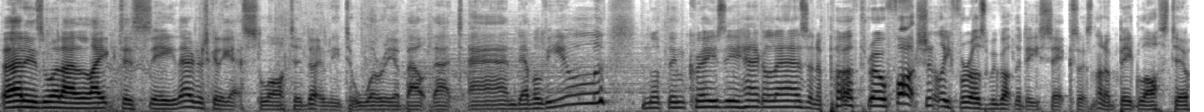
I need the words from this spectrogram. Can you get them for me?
That is what I like to see. They're just going to get slaughtered. Don't even need to worry about that. And Devil Deal. Nothing crazy. Hagalaz and a Perthro. Fortunately for us, we've got the D6, so it's not a big loss to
